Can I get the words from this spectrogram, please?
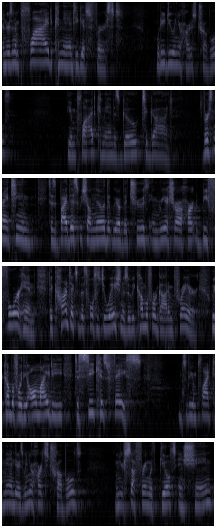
And there's an implied command he gives first. What do you do when your heart is troubled? The implied command is go to God. Verse 19 says, By this we shall know that we are of the truth and reassure our heart before Him. The context of this whole situation is that we come before God in prayer. We come before the Almighty to seek His face. And so the implied command there is when your heart's troubled, when you're suffering with guilt and shame,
